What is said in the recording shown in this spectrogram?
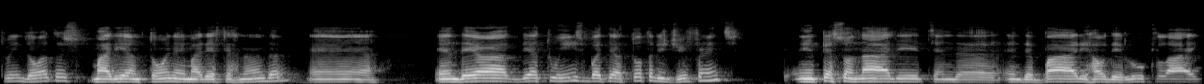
twin daughters maria antonia and maria fernanda and, and they are they are twins but they are totally different in personality and uh, and the body how they look like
